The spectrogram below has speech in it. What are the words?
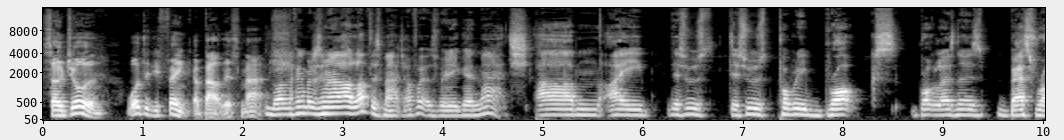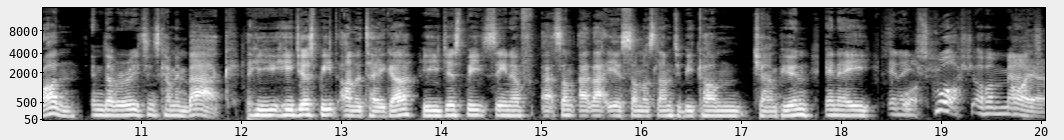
So, Jordan, what did you think about this match? Well, I think about this match. I love this match. I thought it was a really good match. Um, I this was this was probably Brock's Brock Lesnar's best run in WWE since coming back. He he just beat Undertaker. He just beat Cena at some at that year's SummerSlam to become champion in a in a squash of a match. Oh yeah,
